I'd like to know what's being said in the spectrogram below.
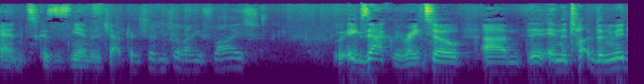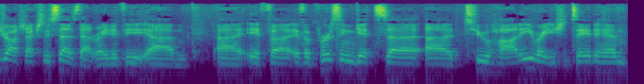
ends because it's the end of the chapter. Shouldn't kill any flies. Exactly right. So, um, and the the midrash actually says that right. If he, um, uh, if uh, if a person gets uh, uh too haughty, right, you should say to him,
